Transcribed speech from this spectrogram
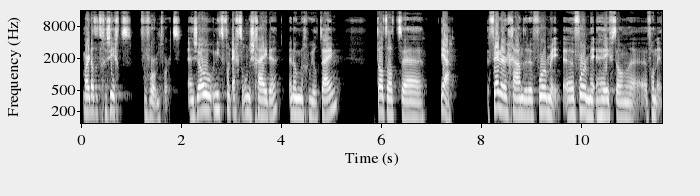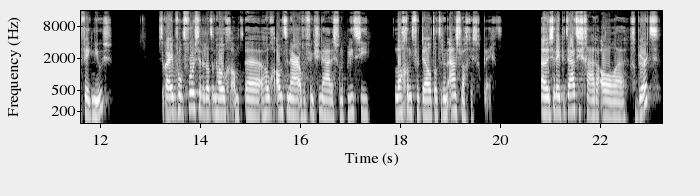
maar dat het gezicht vervormd wordt. En zo niet van echt te onderscheiden, en ook nog real-time, dat dat uh, ja, verdergaande vormen, uh, vormen heeft dan uh, van fake news. Dus dan kan je bijvoorbeeld voorstellen dat een ambt, hoge ambtenaar of een functionaris van de politie lachend vertelt dat er een aanslag is gepleegd. Nou, is de reputatieschade al gebeurd.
